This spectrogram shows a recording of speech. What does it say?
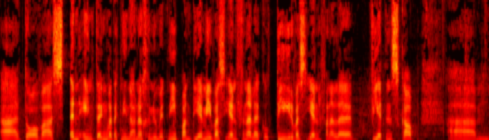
uh daar was inenting wat ek nie nou-nou genoem het nie. Pandemie was een van hulle, kultuur was een van hulle, wetenskap, ehm um,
